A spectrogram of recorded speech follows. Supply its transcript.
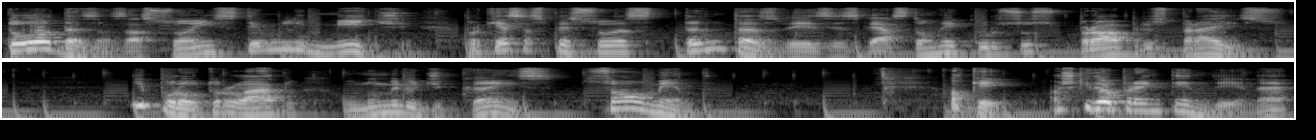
todas as ações têm um limite, porque essas pessoas tantas vezes gastam recursos próprios para isso. E por outro lado, o número de cães só aumenta. Ok, acho que deu para entender, né?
